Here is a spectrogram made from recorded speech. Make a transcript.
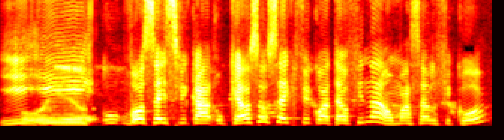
e, e vocês ficaram. O Kelson eu sei que ficou até o final, o Marcelo ficou?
